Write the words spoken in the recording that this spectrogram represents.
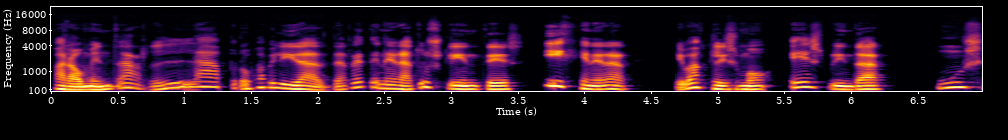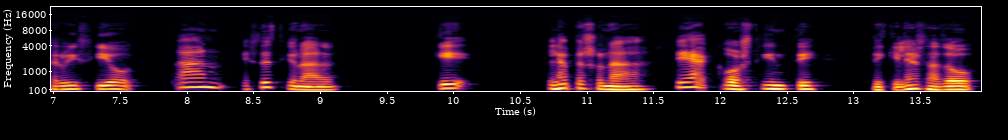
para aumentar la probabilidad de retener a tus clientes y generar evangelismo es brindar un servicio tan excepcional que la persona sea consciente de que le has dado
